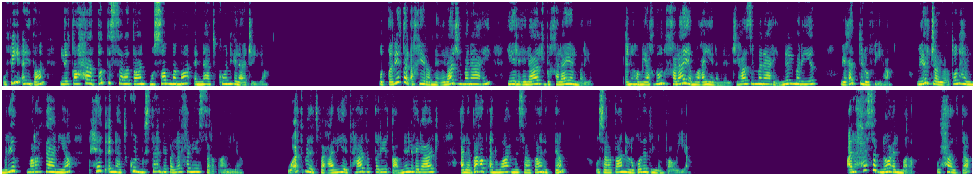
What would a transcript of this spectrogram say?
وفي أيضا لقاحات ضد السرطان مصممة إنها تكون علاجية. والطريقة الأخيرة من العلاج المناعي هي العلاج بخلايا المريض. إنهم يأخذون خلايا معينة من الجهاز المناعي من المريض ويعدلوا فيها ويرجعوا يعطونها للمريض مرة ثانية بحيث إنها تكون مستهدفة للخلية السرطانية. وأثبتت فعالية هذه الطريقة من العلاج على بعض أنواع من سرطان الدم وسرطان الغدد الليمفاوية على حسب نوع المرض وحالته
